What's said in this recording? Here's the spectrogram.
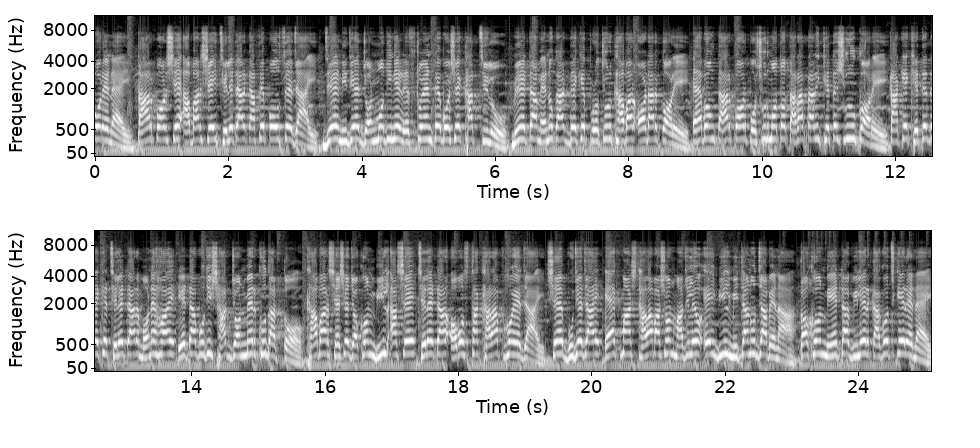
পরে নেয়। তারপর সে আবার সেই ছেলেটার কাছে পৌঁছে যায়, যে নিজের জন্মদিনে রেস্টুরেন্টে বসে খাচ্ছিল। মেয়েটা মেনু কার্ড দেখে প্রচুর খাবার অর্ডার করে এবং তারপর পশুর মতো তাড়াতাড়ি খেতে শুরু করে। তাকে খেতে দেখে ছেলেটার মনে হয়, এটা বুঝি সাত জন্মের ক্ষুধার্ত। খাবার শেষে যখন বিল আসে, ছেলেটার অবস্থা খারাপ হয়ে যায়। সে বুঝে যায়, এক মাস থালা বাসন মাজলেও এই বিল মিটানো যাবে না। তখন মেয়েটা বিলের কাগজ কেড়ে নেয়,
